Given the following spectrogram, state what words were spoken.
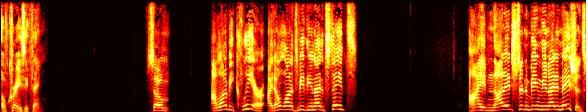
of crazy thing. So I want to be clear. I don't want it to be the United States. I'm not interested in being the United Nations.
